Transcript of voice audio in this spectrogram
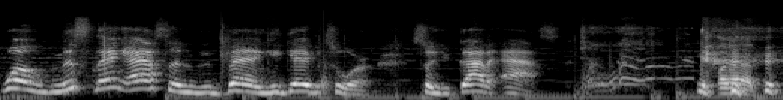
Well, Miss Thing asked and bang, he gave it to her. So you gotta ask.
